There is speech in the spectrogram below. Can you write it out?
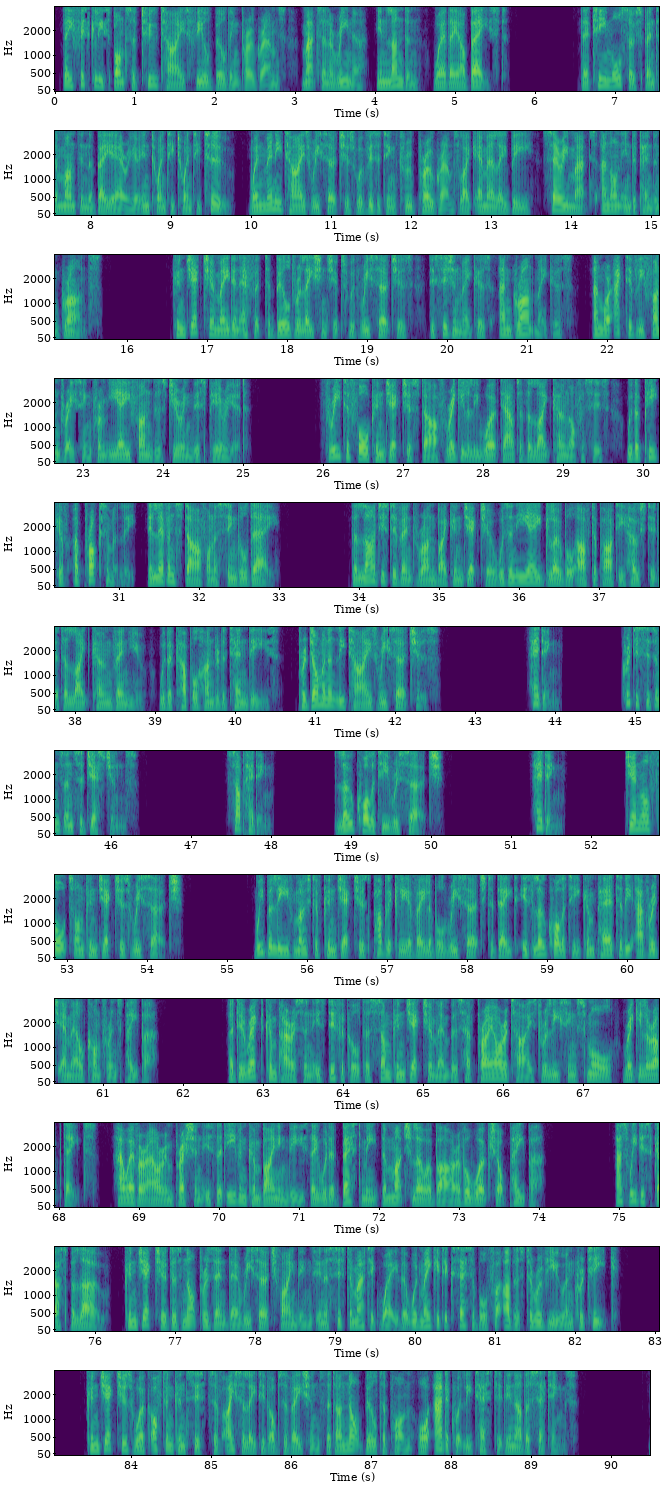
They fiscally sponsor two TAIS field building programs, MATS and Arena, in London, where they are based. Their team also spent a month in the Bay Area in 2022, when many TAIS researchers were visiting through programs like MLAB, SERI MATS, and on independent grants. Conjecture made an effort to build relationships with researchers, decision makers, and grant makers, and were actively fundraising from EA funders during this period. Three to four Conjecture staff regularly worked out of the Lightcone offices, with a peak of approximately 11 staff on a single day. The largest event run by Conjecture was an EA Global afterparty hosted at a Lightcone venue, with a couple hundred attendees, predominantly TAIS researchers. Heading Criticisms and Suggestions Subheading Low Quality Research. Heading General Thoughts on Conjecture's Research. We believe most of Conjecture's publicly available research to date is low quality compared to the average ML conference paper. A direct comparison is difficult as some Conjecture members have prioritized releasing small, regular updates. However, our impression is that even combining these, they would at best meet the much lower bar of a workshop paper. As we discuss below, Conjecture does not present their research findings in a systematic way that would make it accessible for others to review and critique. Conjecture's work often consists of isolated observations that are not built upon or adequately tested in other settings.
